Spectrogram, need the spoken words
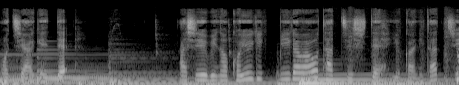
持ち上げて足指の小指側をタッチして床にタッチ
